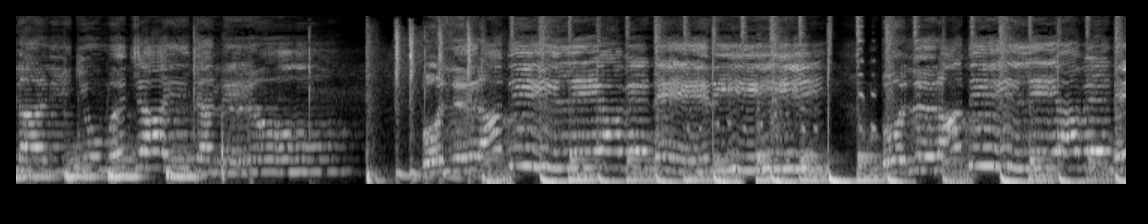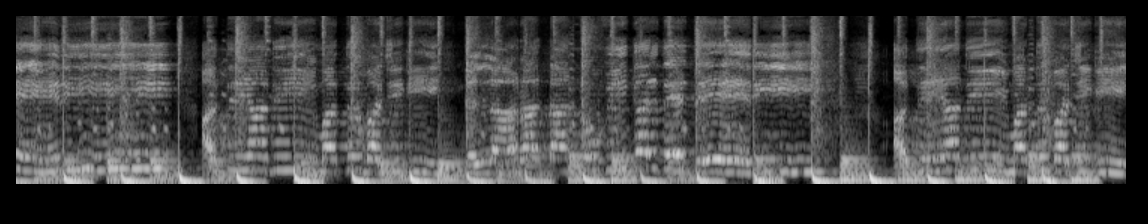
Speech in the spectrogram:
गाली क्यों मचाई जाने ओ बोल राधी ले आवे नेरी, बोल राधी ले आवे नेरी। मत बजगी, गल्ला रातां नू भी कर दे तेरी मत बजगी,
